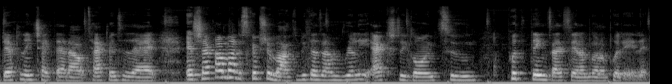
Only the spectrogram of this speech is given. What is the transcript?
definitely check that out tap into that and check out my description box because i'm really actually going to put the things i said i'm going to put in. It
